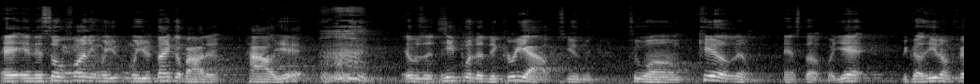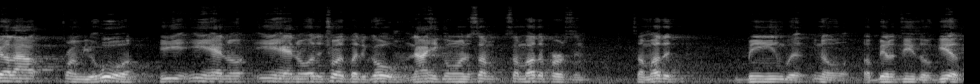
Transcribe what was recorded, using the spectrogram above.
And, and it's so funny when you when you think about it, how yeah, it was a, he put a decree out, excuse me, to um kill them and stuff. But yet, because he done fell out from Yahuwah, he he had no he had no other choice but to go. Now he going to some some other person, some other being with you know abilities or gift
